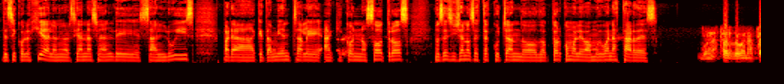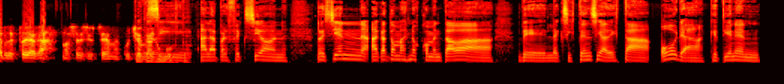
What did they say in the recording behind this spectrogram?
de Psicología de la Universidad Nacional de San Luis, para que también charle aquí con nosotros. No sé si ya nos está escuchando, doctor, ¿cómo le va? Muy buenas tardes. Buenas tardes, buenas tardes, estoy acá. No sé si ustedes me escuchan. Sí, a la perfección. Recién acá Tomás nos comentaba de la existencia de esta hora que tienen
